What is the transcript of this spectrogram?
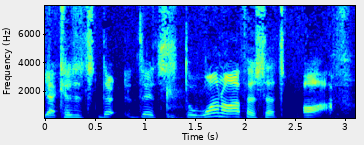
Yeah, because it's the it's the one office that's off,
